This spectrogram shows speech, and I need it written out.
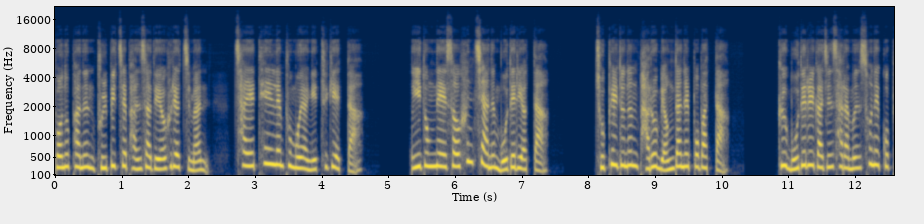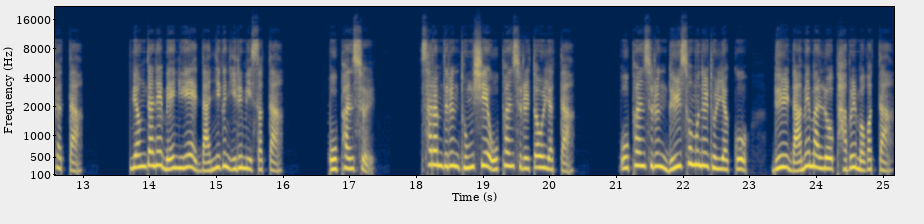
번호판은 불빛에 반사되어 흐렸지만 차의 테일램프 모양이 특이했다. 이 동네에서 흔치 않은 모델이었다. 조필두는 바로 명단을 뽑았다. 그 모델을 가진 사람은 손에 꼽혔다. 명단의 맨 위에 낯익은 이름이 있었다. 오판술. 사람들은 동시에 오판술을 떠올렸다. 오판술은 늘 소문을 돌렸고 늘 남의 말로 밥을 먹었다.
